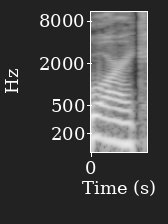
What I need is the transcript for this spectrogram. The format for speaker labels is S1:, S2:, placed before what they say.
S1: Warwick.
